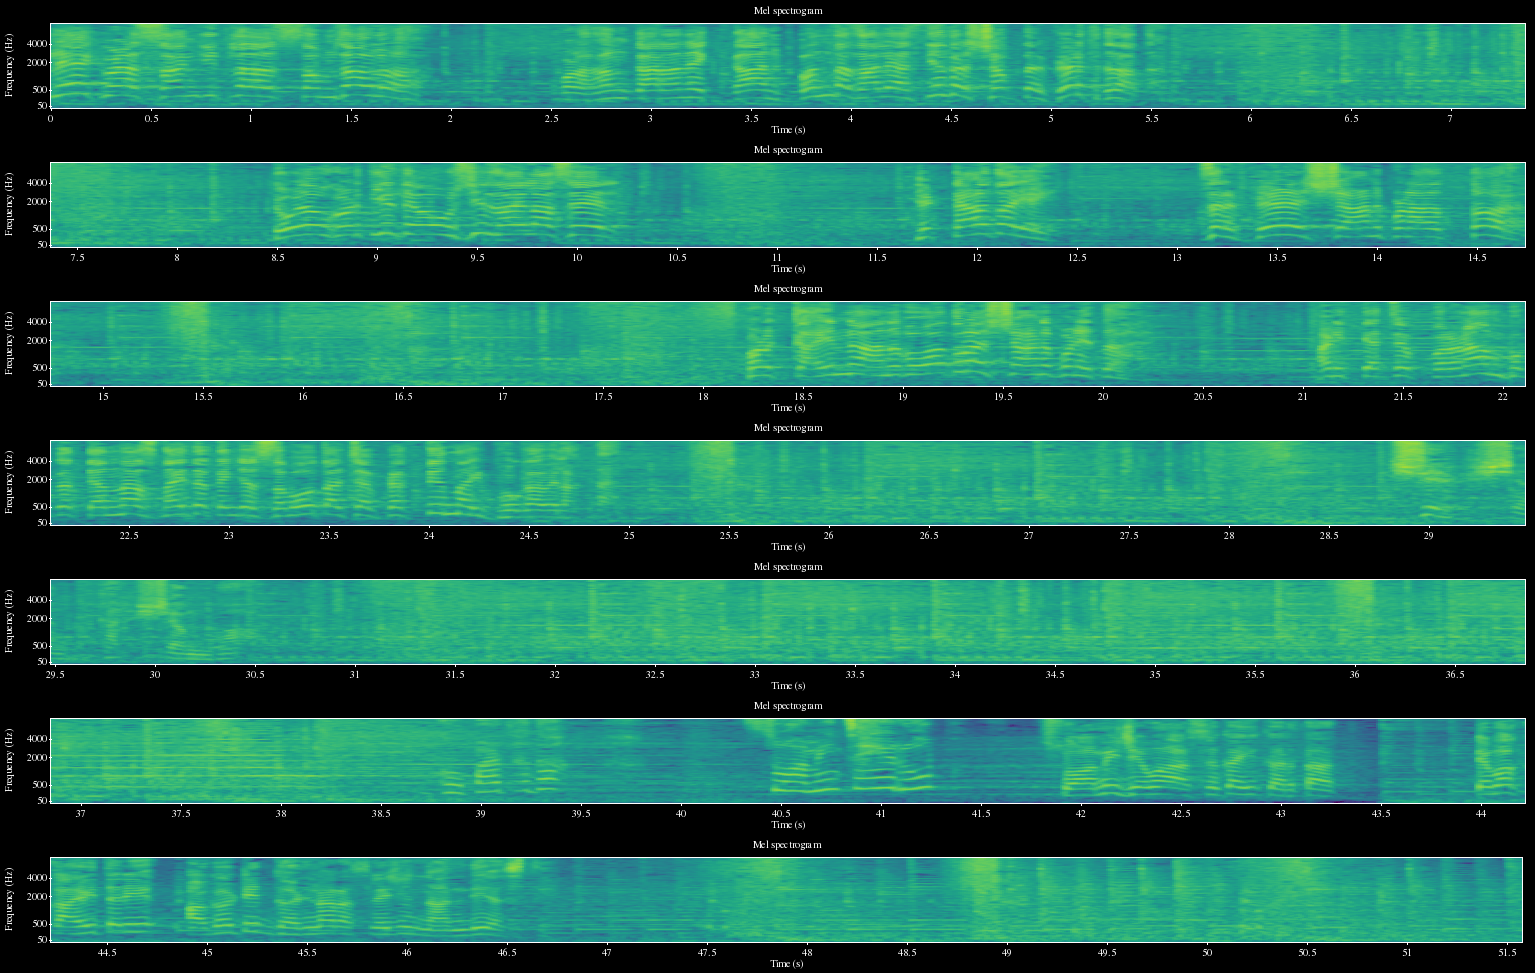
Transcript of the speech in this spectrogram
अनेक वेळा सांगितलं समजावलं पण अहंकाराने कान बंद झाले असतील तर शब्द व्यर्थ जातात. डोळे उघडतील तेव्हा उशीर झाला असेल. हे टाळता येईल. जर वेळ शहाणपणा तर. पण काहींना अनुभवातूनच शहाणपण येतं. आणि त्याचे परिणाम फक्त त्यांनाच नाही तर त्यांच्या सभोवतालच्या व्यक्तींनाही भोगावे लागतात. शिव शंकर शंभो गोपाळ दादा स्वामींचं हे रूप? स्वामी जेव्हा असं काही करतात तेव्हा काहीतरी अघटित घडणार असल्याची नांदी असते.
